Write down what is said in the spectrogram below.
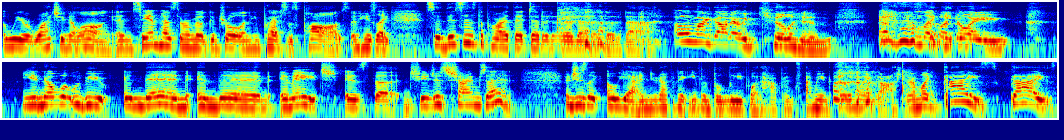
we were watching along and Sam has the remote control and he presses pause and he's like, "So this is the part that da da da da da da da." oh my god, I would kill him. That's and I'm so annoying. You know what would be and then and then MH is the she just chimes in. And she's like, "Oh yeah, and you're not going to even believe what happens." I mean, oh my gosh. And I'm like, "Guys, guys,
